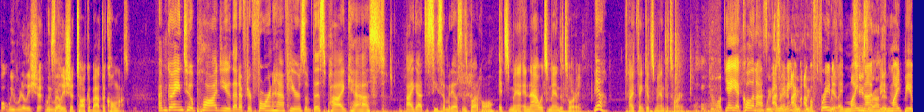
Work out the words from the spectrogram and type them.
But we really should. We So- really should talk about the colonoscopy. I'm going to applaud you that after four and a half years of this podcast, I got to see somebody else's butthole. It's man, and now it's mandatory. Yeah. I think it's mandatory. Yeah, yeah. Colonoscopy. We've- I mean, We've- I'm, I'm we've- afraid it, we've it might teased not. around Be, it. it. might be a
